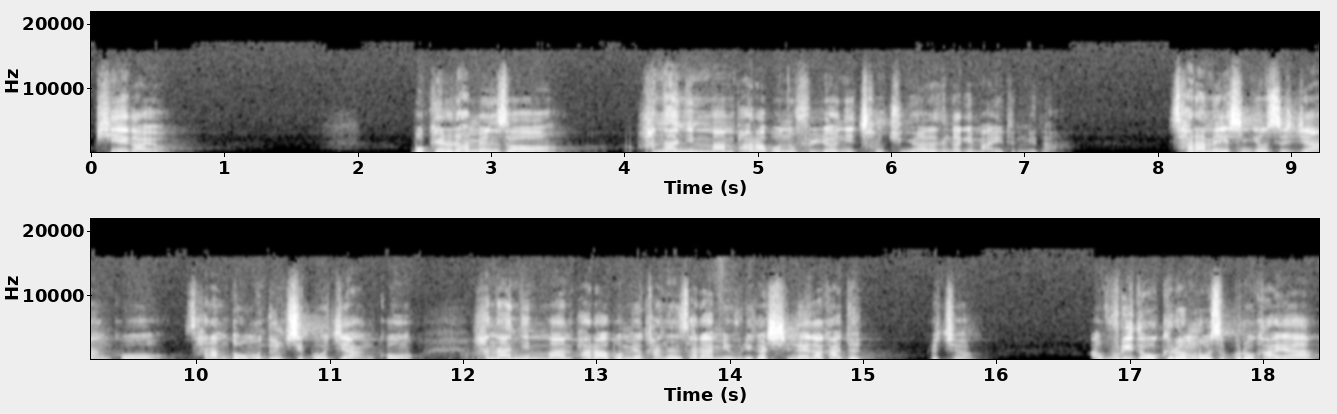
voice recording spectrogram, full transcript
피해가요. 목회를 하면서 하나님만 바라보는 훈련이 참 중요하다는 생각이 많이 듭니다. 사람에게 신경 쓰지 않고 사람 너무 눈치 보지 않고 하나님만 바라보며 가는 사람이 우리가 신뢰가 가득 그렇죠? 아, 우리도 그런 모습으로 가야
